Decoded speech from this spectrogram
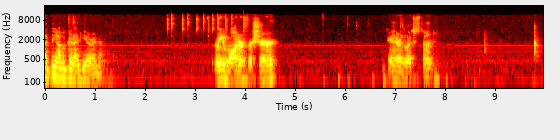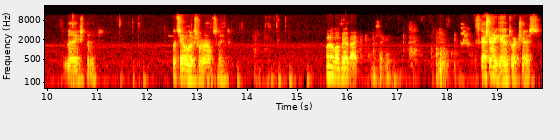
I think I have a good idea right now. We need water for sure. Okay, everything looks done. Nice, nice. Let's see how it looks from outside. Hold up, I'll be right back in a second. This guy's trying to get into our chest.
